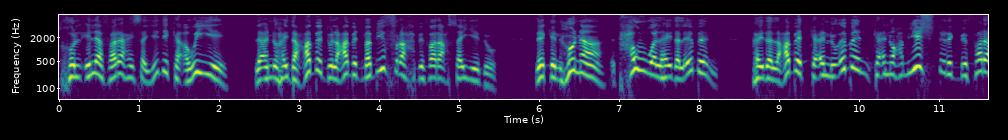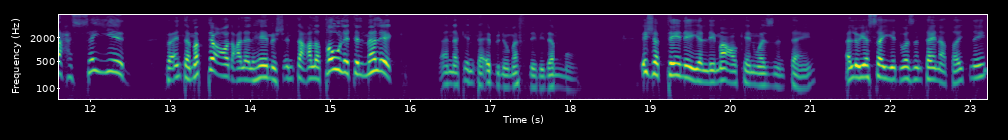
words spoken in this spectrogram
ادخل إلى فرح سيدك قوية. لأنه هيدا عبد والعبد ما بيفرح بفرح سيده. لكن هنا تحول هيدا الابن هيدا العبد كأنه ابن كأنه عم يشترك بفرح السيد. فأنت ما بتقعد على الهامش أنت على طاولة الملك لأنك أنت ابنه مفدي بدمه. اجى الثاني يلي معه كان وزنتين. قال له يا سيد وزنتين أعطيتني.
